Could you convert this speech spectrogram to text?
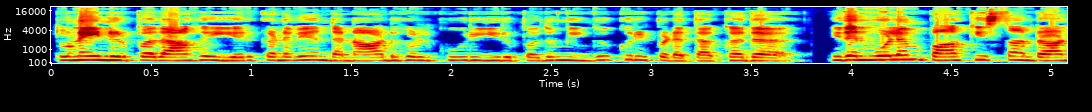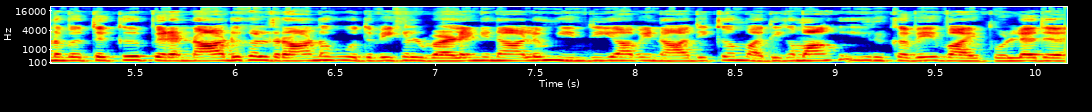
துணை நிற்பதாக ஏற்கனவே அந்த நாடுகள் கூறியிருப்பதும் இங்கு குறிப்பிடத்தக்கது. இதன் மூலம் பாகிஸ்தான் ராணுவத்துக்கு பிற நாடுகள் ராணுவ உதவிகள் வழங்கினாலும் இந்தியாவின் ஆதிக்கம் அதிகமாக இருக்கவே வாய்ப்புள்ளது.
